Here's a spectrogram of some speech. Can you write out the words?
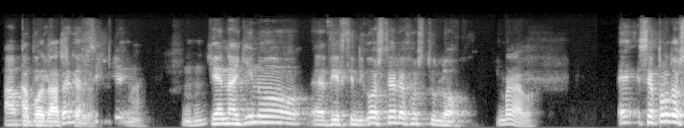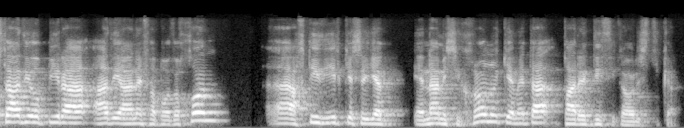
από, από την εκπαίδευση και, ναι. και να γίνω ε, διευθυντικός τέλεχος του λόγου. Μπράβο. Ε, σε πρώτο στάδιο πήρα άδεια άνευ αποδοχών. Ε, αυτή διήρκεσε για 1,5 χρόνο και μετά παρετήθηκα οριστικά.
